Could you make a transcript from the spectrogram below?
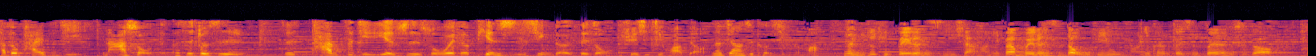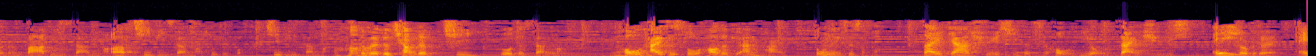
他都排自己拿手的，可是就是这他自己也是所谓的偏食性的这种学习计划表，那这样是可行的吗？那你就去 balance 一下嘛，你不要 balance 到五比五嘛，你可能 balance balance 到可能八比三嘛，啊七比三嘛，数学不好，七比三嘛，对不对？就强的七，弱的三嘛，投孩子所好的去安排，重点是什么？在家学习的时候有在学习，哎，对不对？哎，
